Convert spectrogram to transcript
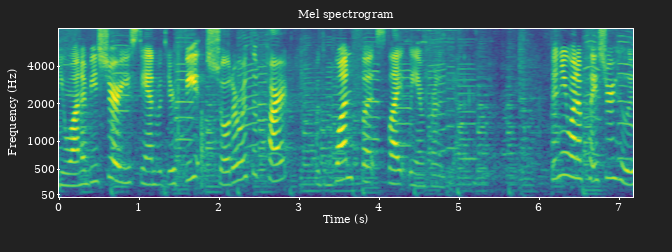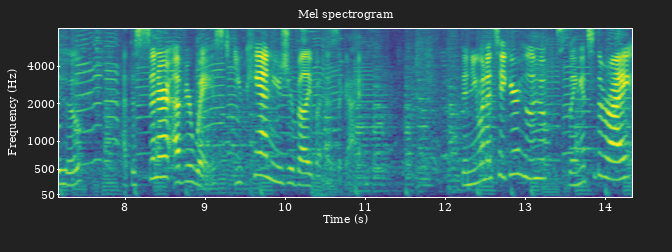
You want to be sure you stand with your feet shoulder width apart with one foot slightly in front of the other. Then you want to place your hula hoop at the center of your waist. You can use your belly button as a guide. Then you want to take your hula hoop, sling it to the right,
